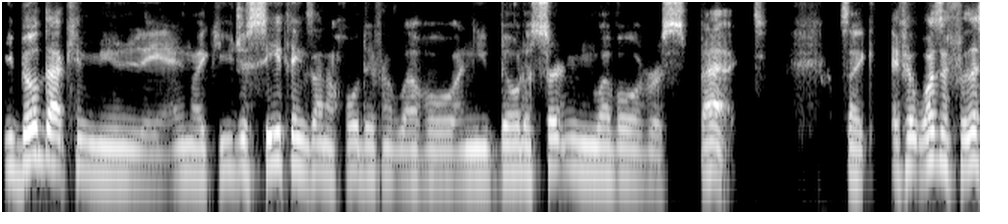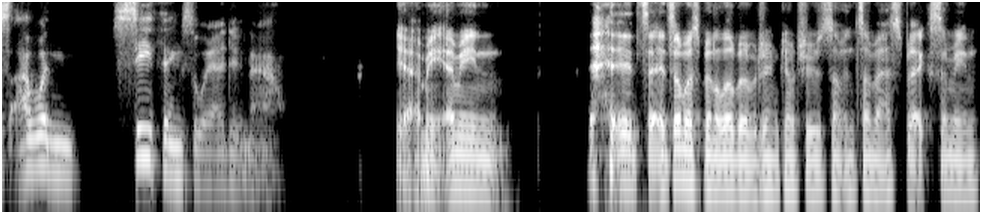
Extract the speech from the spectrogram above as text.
you build that community and like you just see things on a whole different level and you build a certain level of respect. It's like if it wasn't for this, I wouldn't see things the way I do now. Yeah, I mean, I mean, it's it's almost been a little bit of a dream come true in some in some aspects. I mean,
